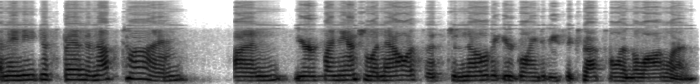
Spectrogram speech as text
And they need to spend enough time on your financial analysis to know that you're going to be successful in the long run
